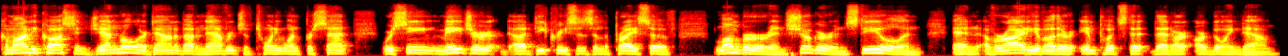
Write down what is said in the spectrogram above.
Commodity costs in general are down about an average of 21%. We're seeing major uh, decreases in the price of lumber and sugar and steel and, and a variety of other inputs that, that are, are going down.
